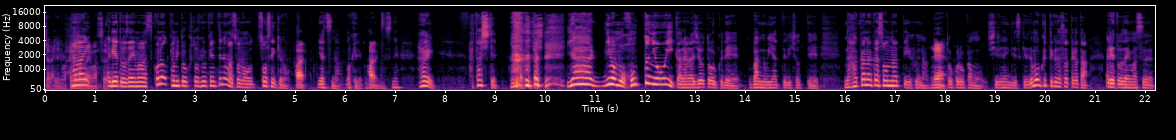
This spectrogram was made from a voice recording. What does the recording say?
ただいております。ありがとうはいございます。ありがとうございます。この紙トーク投票券っていうのが、その総選挙のはい。やつなわけでございますね。はい。果たして、果たして いやー今もう本当に多いからラジオトークで番組やってる人ってなかなかそんなっていう風なねところかもしれないんですけれども送ってくださった方ありがとうございます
